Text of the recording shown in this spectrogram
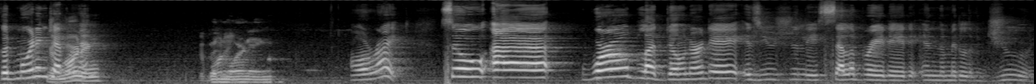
Good morning, Good gentlemen. morning. Good morning. All right. So, uh, World Blood Donor Day is usually celebrated in the middle of June.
